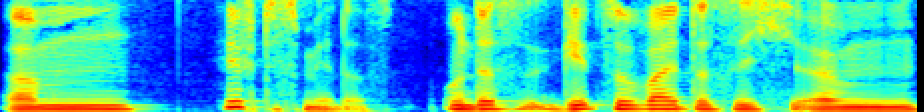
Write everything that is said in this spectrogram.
ähm, hilft es mir das. Und das geht so weit, dass ich ähm,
